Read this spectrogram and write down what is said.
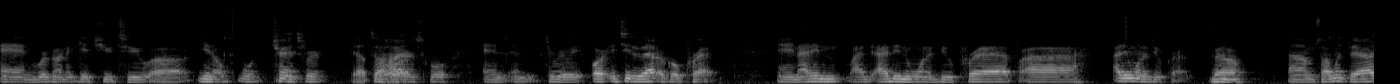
and we're going to get you to, uh, you know, we'll transfer Yep. to a higher school and and to really, or it's either that or go prep. And I didn't, I, I didn't want to do prep. Uh, I didn't want to do prep. So, um, so I went there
